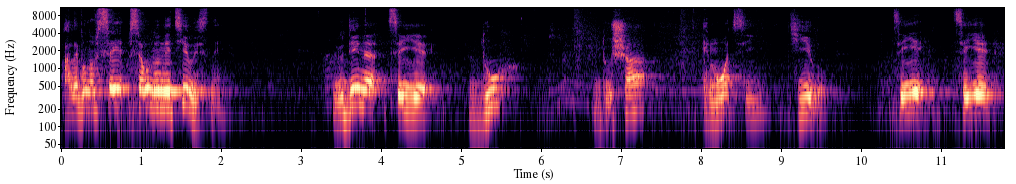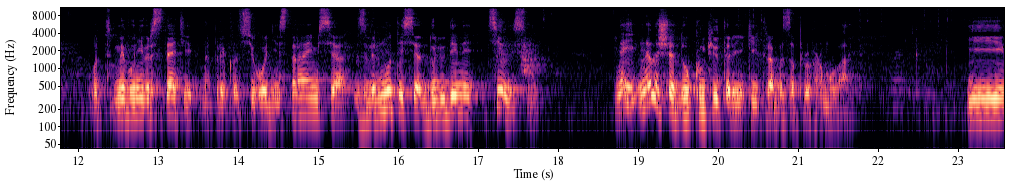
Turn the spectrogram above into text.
Але воно все, все одно не цілісне. Людина це є дух, душа, емоції, тіло. Це є, це є, от ми в університеті, наприклад, сьогодні стараємося звернутися до людини цілісної. Не, не лише до комп'ютера, який треба запрограмувати. І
